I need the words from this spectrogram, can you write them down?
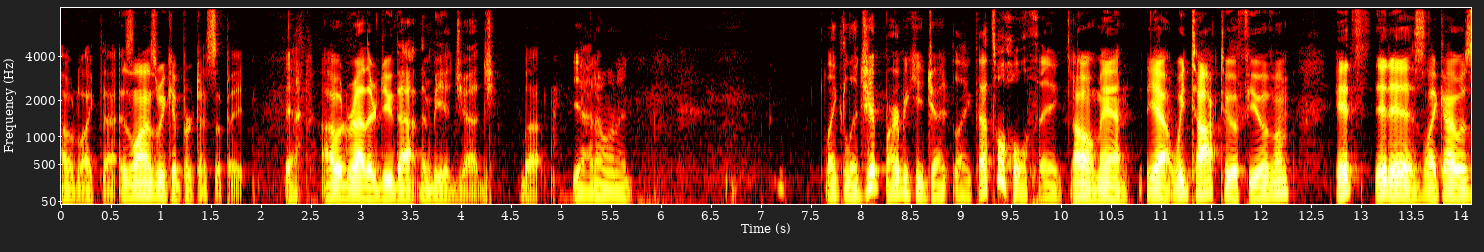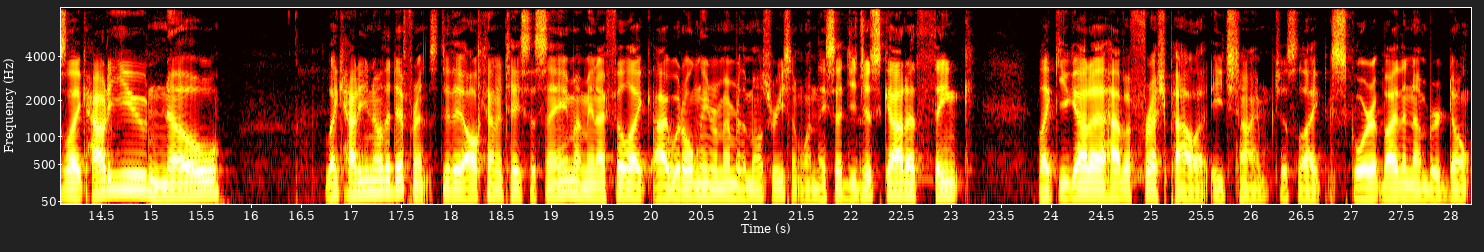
I would like that. As long as we could participate. yeah I would rather do that than be a judge. But Yeah, I don't want to. Like legit barbecue judge, like that's a whole thing. oh man, yeah, we talked to a few of them. It's it is like I was like, how do you know? Like, how do you know the difference? Do they all kind of taste the same? I mean, I feel like I would only remember the most recent one. They said you just gotta think, like you gotta have a fresh palate each time. Just like score it by the number. Don't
